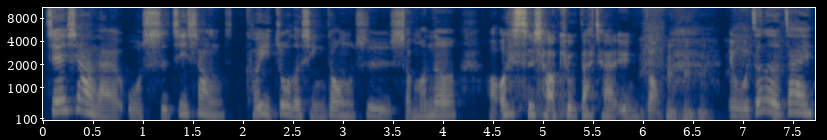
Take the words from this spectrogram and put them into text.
接下来我实际上可以做的行动是什么呢？好，我一直想要 cue 大家运动。诶，我真的在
